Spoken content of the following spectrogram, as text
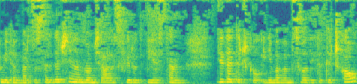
Witam bardzo serdecznie, nazywam się Ola Skwirut i jestem dietetyczką i niebawem psychodietetyczką.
